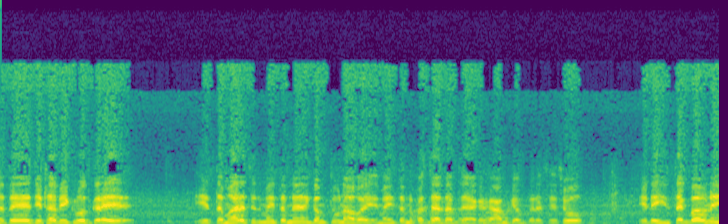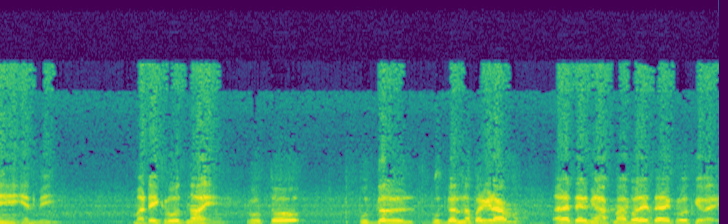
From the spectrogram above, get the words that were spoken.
છતાં જેઠા ભાઈ ક્રોધ કરે એ તમારે છે તમને ગમતું ના હોય એમાં તમને પશ્ચાતાપ થયા કરે. આમ કેમ કરે છે? શું? એટલે હિંસક ભાવ નહીં એનમી માટે ક્રોધ નહીં. ક્રોધ તો પૂતગલ પૂતગલ નો પરિણામ અને તેની આત્મા ભળે ત્યારે ક્રોધ કહેવાય.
